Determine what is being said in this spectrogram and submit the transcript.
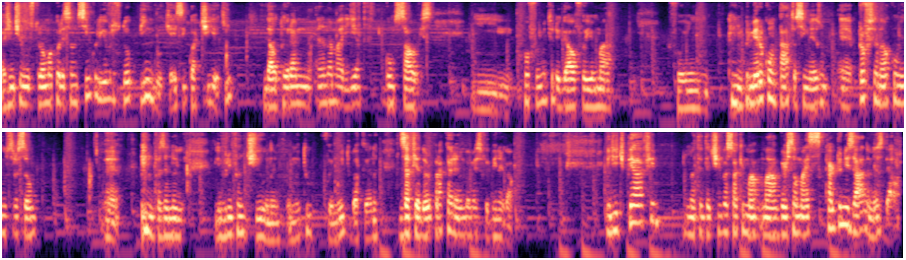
A gente ilustrou uma coleção de cinco livros do Pingo, que é esse Coati aqui, da autora Ana Maria Gonçalves. E pô, foi muito legal, foi uma foi um, um primeiro contato assim mesmo, é, profissional com ilustração. É, fazendo livro infantil, né? Foi muito, foi muito bacana. Desafiador pra caramba, mas foi bem legal. Edith Piaf, uma tentativa, só que uma, uma versão mais cartoonizada mesmo dela.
